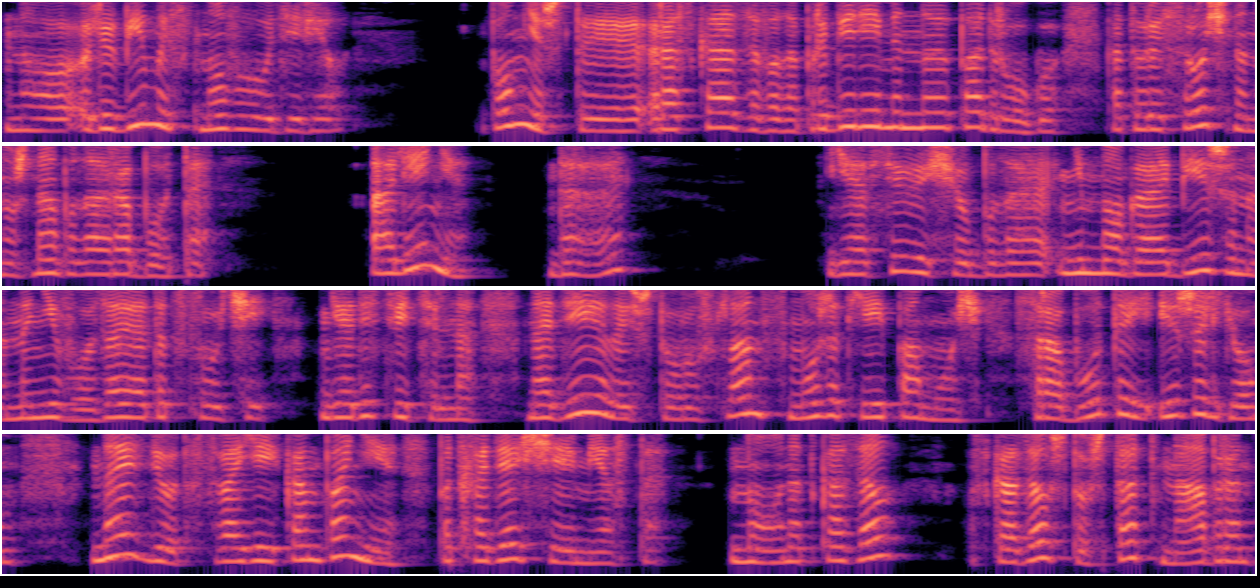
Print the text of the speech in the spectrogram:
Но любимый снова удивил. «Помнишь, ты рассказывала про беременную подругу, которой срочно нужна была работа?» «О Лене?» «Да». Я все еще была немного обижена на него за этот случай. Я действительно надеялась, что Руслан сможет ей помочь с работой и жильем, найдет в своей компании подходящее место. Но он отказал, Сказал, что штат набран,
